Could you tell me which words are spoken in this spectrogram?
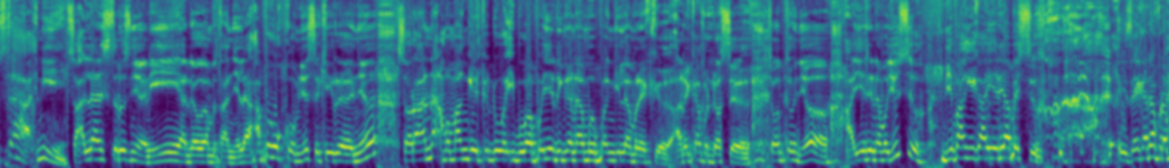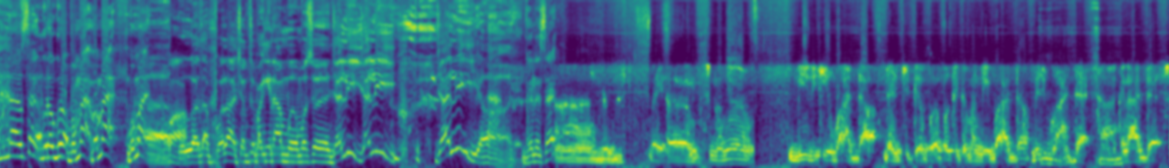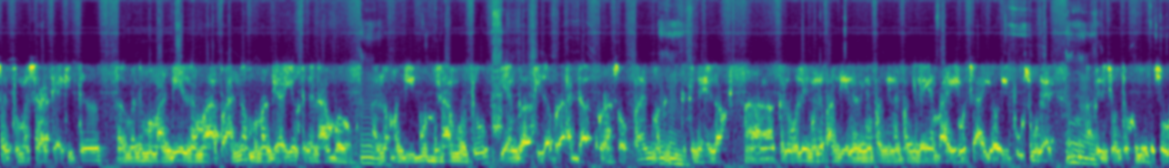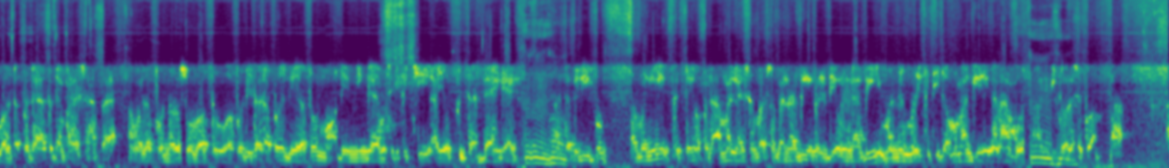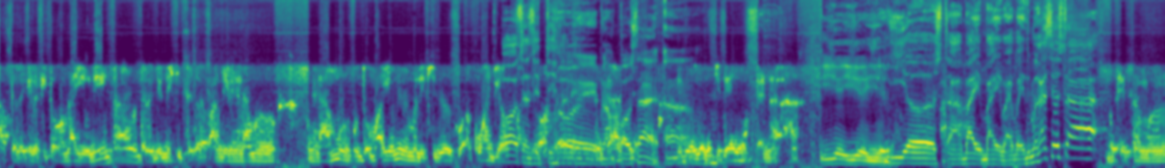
Ustaz, ni soalan seterusnya ni ada orang bertanya lah. Apa hukumnya sekiranya seorang anak memanggil kedua ibu bapanya dengan nama panggilan mereka? Adakah berdosa? Contohnya, ayah dia nama Yusuf. Dia panggil ke ayah dia Abesu. Eh saya kadang pernah menang Ustaz Gurau-gurau Bamat Bamat Bamat Ah, Kurang tak apalah Contoh panggil nama Masa Jali Jali Jali ha. Kena Ustaz Um, baik, um, sebenarnya dia dikira beradab dan kita apa-apa kita panggil beradab dia juga adat. Ha, kalau adat satu masyarakat kita uh, mana memanggil nama apa anak memanggil ayah dengan nama. Hmm. Anak panggil ibu dengan nama tu dianggap tidak beradab, kurang sopan maka hmm. kita kena elak. Ha, kalau boleh mana panggil dengan panggilan-panggilan yang baik macam ayah, ibu semua kan. Hmm. Apa dia contoh kepada Rasulullah tak pada pada para sahabat. Ha, walaupun Rasulullah tu apa dia tak apa dia apa mak dia meninggal masa dia kecil ayah pun tak ada kan. Hmm. Ha, tapi dia pun apa ni kita tengok pada amalan sahabat-sahabat Nabi pada dia oleh Nabi mana mereka tidak memanggil dengan nama. Ha, jadi itu adalah satu ha, apa lagi kalau kita orang Melayu ni ha, dalam jenis kita kalau panggil dengan nama dengan nama untuk mak ayah ni memang dikira ku- kurang ajar. Oh, sensitif. Oi, melampau Ustaz Ha. Dia boleh kita tengok kan. Ha. Ya ya ya Ya Ustaz Baik baik baik baik Terima kasih Ustaz Okey sama.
